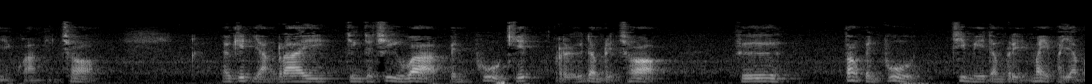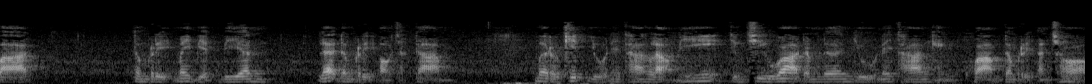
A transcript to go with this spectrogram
มีความเห็นชอบ แล้วคิดอย่างไรจึงจะชื่อว่าเป็นผู้คิดหรือดำริชอบ คือต้องเป็นผู้ ที่มีดำริไม่พยาบาทดำริไม่เบียดเบียน และดำริออกจากกาม เมื่อเราคิดอยู่ในทางเหล่านี้จึงชื่อว่าดำเนินอยู่ในทางแห่งความดำริอันชอบ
